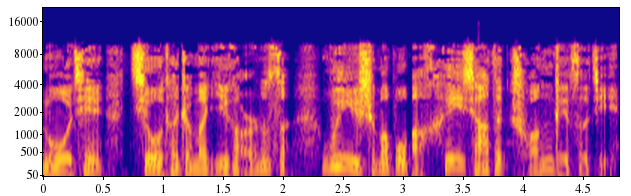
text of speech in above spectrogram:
母亲就他这么一个儿子，为什么不把黑匣子传给自己？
